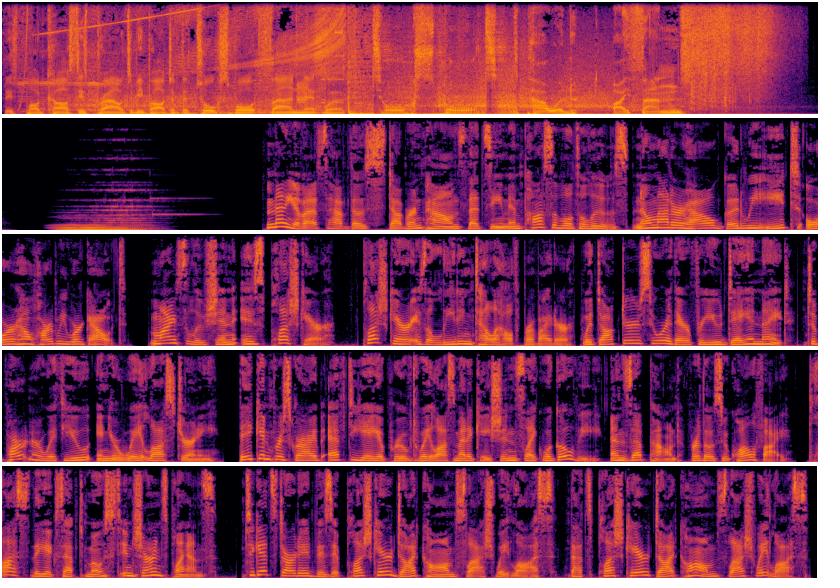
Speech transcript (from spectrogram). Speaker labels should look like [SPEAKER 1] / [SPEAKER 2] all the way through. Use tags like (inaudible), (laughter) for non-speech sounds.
[SPEAKER 1] This podcast is proud to be part of the Talk Sport Fan Network.
[SPEAKER 2] Talk Sport. Powered by fans.
[SPEAKER 3] Many of us have those stubborn pounds that seem impossible to lose, no matter how good we eat or how hard we work out. My solution is PlushCare. PlushCare is a leading telehealth provider with doctors who are there for you day and night to partner with you in your weight loss journey. They can prescribe FDA-approved weight loss medications like Wegovy and Zepbound for those who qualify. Plus, they accept most insurance plans. To get started, visit plushcare.com slash weight loss. That's plushcare.com slash weight loss.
